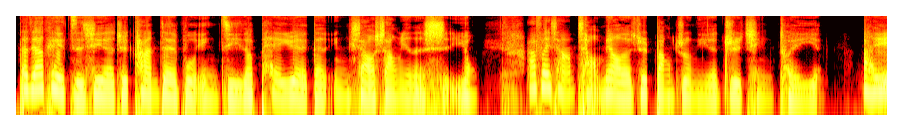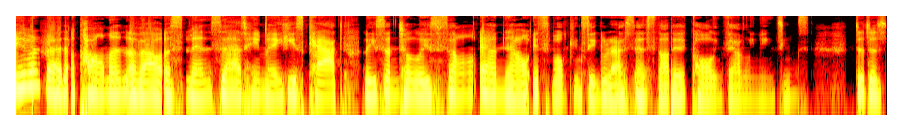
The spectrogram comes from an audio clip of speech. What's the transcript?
大家可以仔细的去看这部影集的配乐跟音效上面的使用，它非常巧妙的去帮助你的剧情推演。I even read a comment about a man said he made his cat listen to this song and now it's smoking cigarettes and started calling family meetings。这就是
